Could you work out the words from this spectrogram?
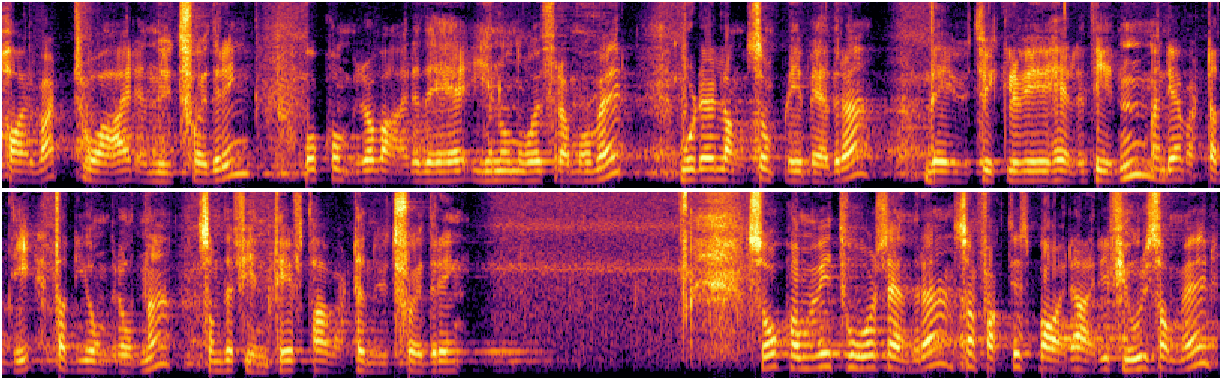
har vært og er en utfordring, og kommer å være det i noen år framover. Hvor det langsomt blir bedre. Det utvikler vi hele tiden, men det har vært et av de områdene som definitivt har vært en utfordring. Så kommer vi to år senere, som faktisk bare er i fjor sommer,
